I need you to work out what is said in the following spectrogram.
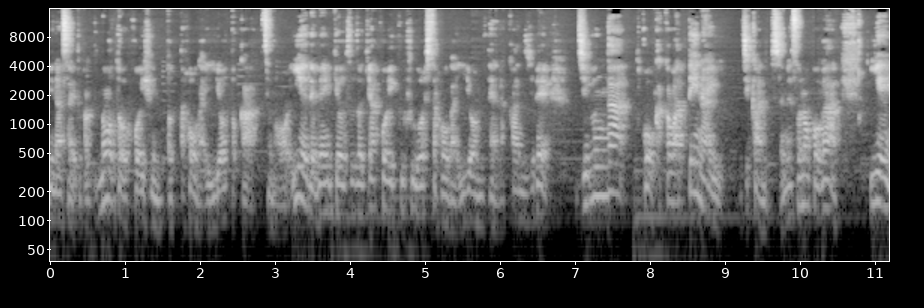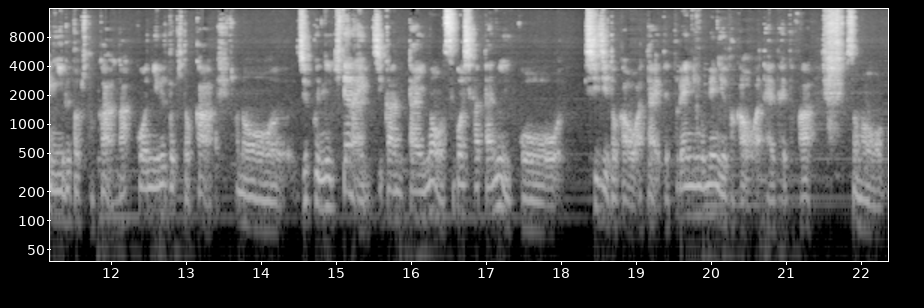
みなさいとか、ノートをこういうふうに取った方がいいよとか、その家で勉強するときはこういう工夫をした方がいいよみたいな感じで、自分がこう関わっていない時間ですよね。その子が家にいるときとか、学校にいるときとか、あの、塾に来てない時間帯の過ごし方に、こう、指示とかを与えて、トレーニングメニューとかを与えたりとか、その、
